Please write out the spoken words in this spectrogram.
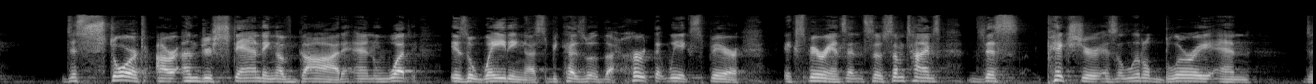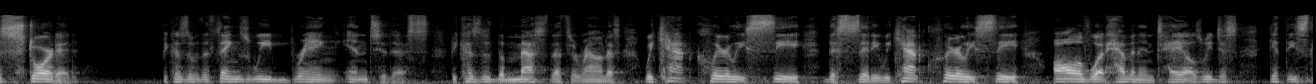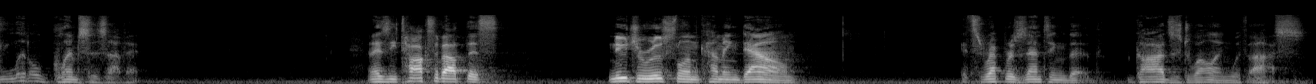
distort our understanding of God and what is awaiting us because of the hurt that we experience. And so sometimes this picture is a little blurry and distorted. because of the things we bring into this, because of the mess that's around us. We can't clearly see this city. We can't clearly see all of what heaven entails. We just get these little glimpses of it. And as he talks about this New Jerusalem coming down, it's representing the, God's dwelling with us.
